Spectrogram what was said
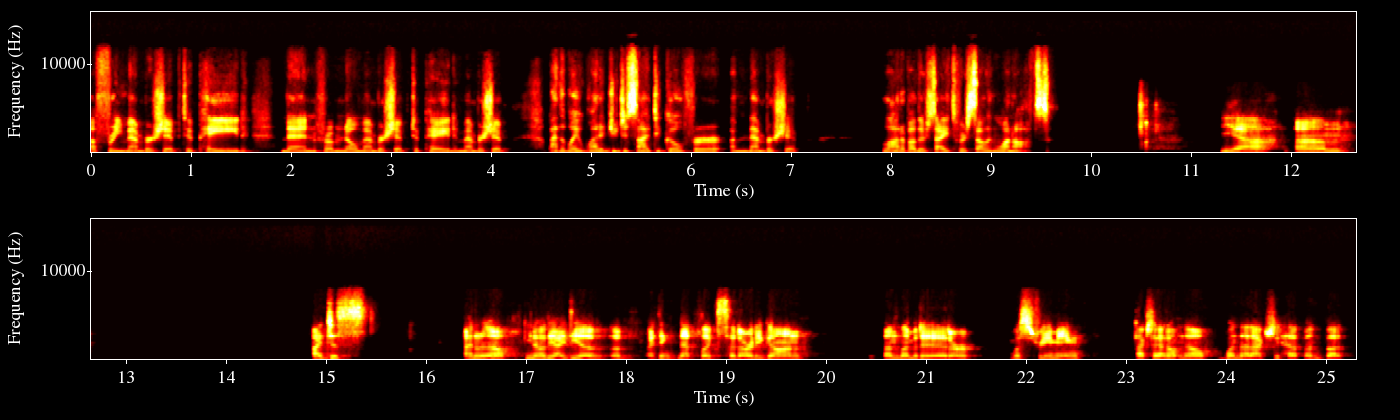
a free membership to paid than from no membership to paid membership. By the way, why did you decide to go for a membership? A lot of other sites were selling one offs. Yeah. Um, I just, I don't know. You know, the idea of, of, I think Netflix had already gone unlimited or was streaming. Actually, I don't know when that actually happened, but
